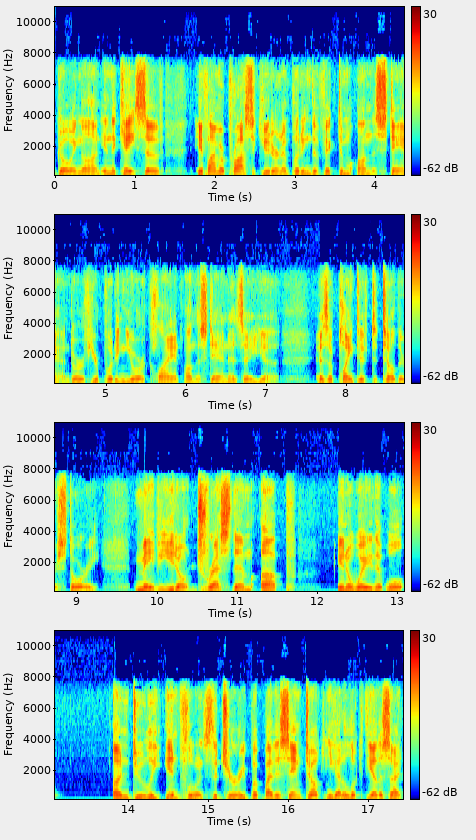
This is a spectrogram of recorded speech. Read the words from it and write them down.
going on. In the case of if I'm a prosecutor and I'm putting the victim on the stand, or if you're putting your client on the stand as a uh, as a plaintiff to tell their story, maybe you don't dress them up in a way that will unduly influence the jury. But by the same token, you got to look at the other side.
